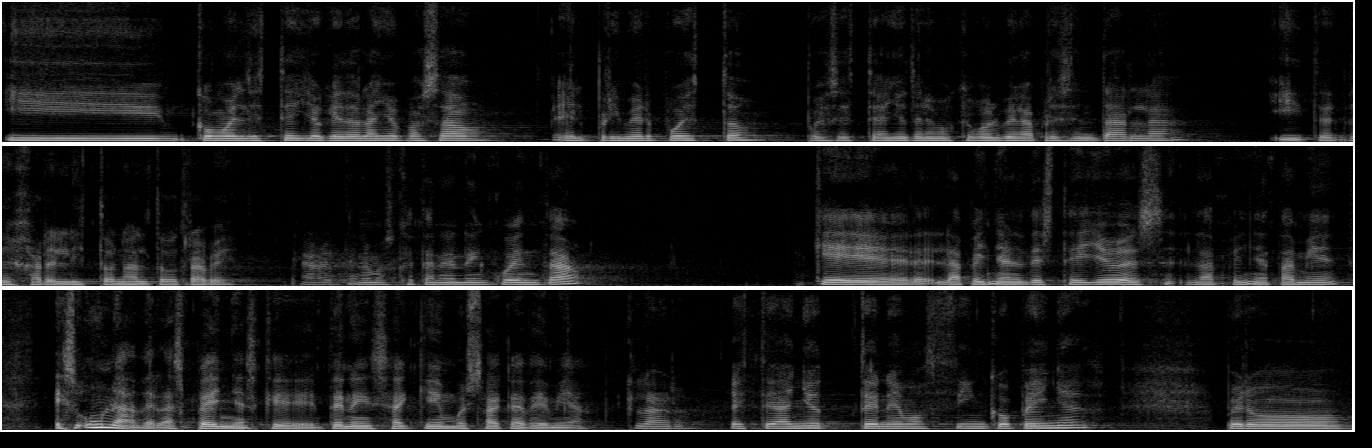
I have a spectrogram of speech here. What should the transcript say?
Y como el destello quedó el año pasado el primer puesto, pues este año tenemos que volver a presentarla y dejar el listón alto otra vez. Claro, tenemos que tener en cuenta que la Peña del Destello es la peña también, es una de las peñas que tenéis aquí en vuestra academia. Claro, este año tenemos cinco peñas, pero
